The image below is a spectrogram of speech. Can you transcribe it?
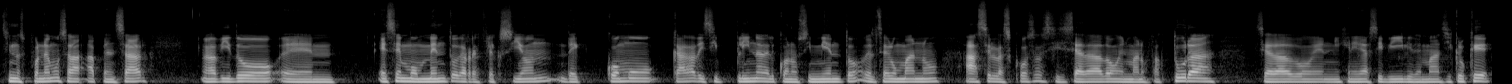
si nos ponemos a, a pensar, ha habido eh, ese momento de reflexión de cómo cada disciplina del conocimiento del ser humano hace las cosas y se ha dado en manufactura, se ha dado en ingeniería civil y demás. Y creo que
